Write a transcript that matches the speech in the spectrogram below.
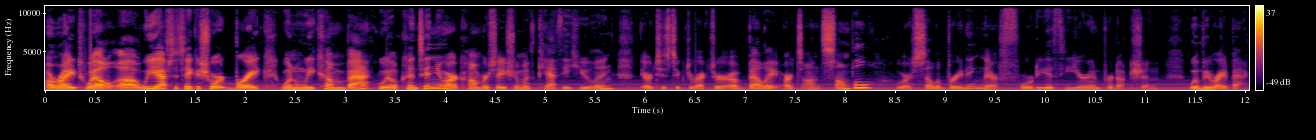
All right. Well, uh, we have to take a short break. When we come back, we'll continue our conversation with Kathy Hewling, the artistic director of Ballet Arts Ensemble, who are celebrating their 40th year in production. We'll be right back.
